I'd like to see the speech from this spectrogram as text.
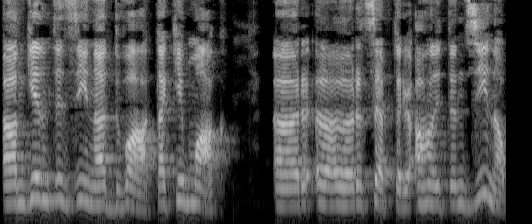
ангіотензина 2, так і мак е, е, рецепторів ангіотензинів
